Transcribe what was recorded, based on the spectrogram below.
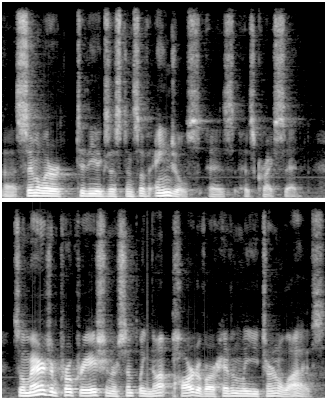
uh, similar to the existence of angels, as, as Christ said. So, marriage and procreation are simply not part of our heavenly eternal lives.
